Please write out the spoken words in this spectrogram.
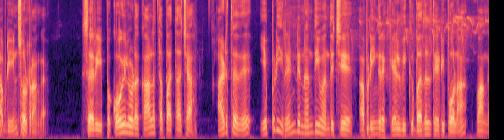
அப்படின்னு சொல்கிறாங்க சரி இப்போ கோயிலோட காலத்தை பார்த்தாச்சா? அடுத்தது எப்படி ரெண்டு நந்தி வந்துச்சு அப்படிங்கிற கேள்விக்கு பதில் தேடி போகலாம் வாங்க.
